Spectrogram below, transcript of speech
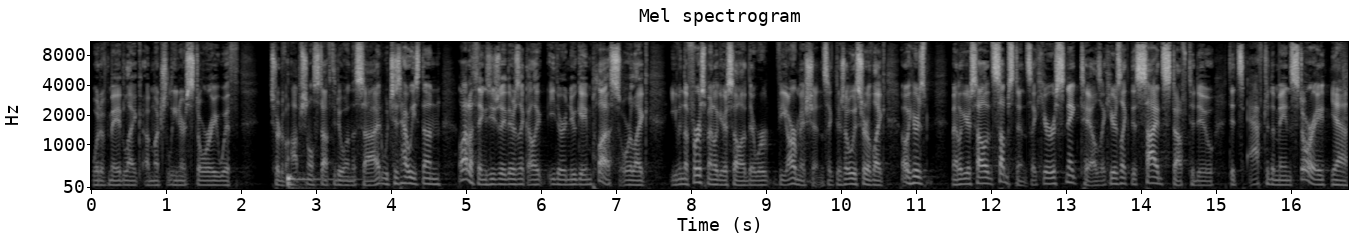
would have made like a much leaner story with sort of optional stuff to do on the side, which is how he's done a lot of things. Usually there's like a, like either a new game plus or like even the first Metal Gear Solid there were VR missions. Like there's always sort of like oh here's Metal Gear Solid Substance, like here are Snake Tales, like here's like this side stuff to do that's after the main story. yeah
